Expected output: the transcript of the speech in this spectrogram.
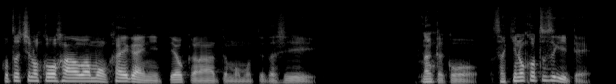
今年の後半はもう海外に行ってようかなとも思ってたし、なんかこう、先のことすぎて、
